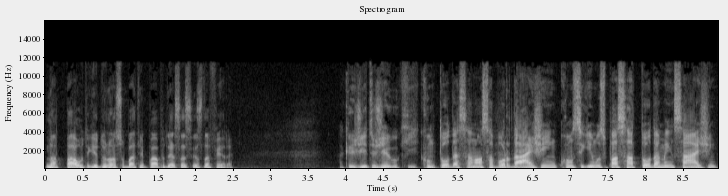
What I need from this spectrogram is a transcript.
na pauta aqui do nosso bate-papo dessa sexta-feira. Acredito, Diego, que com toda essa nossa abordagem conseguimos passar toda a mensagem.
